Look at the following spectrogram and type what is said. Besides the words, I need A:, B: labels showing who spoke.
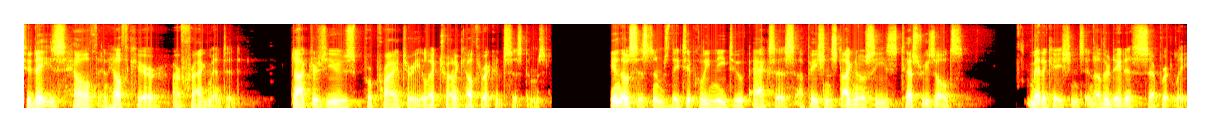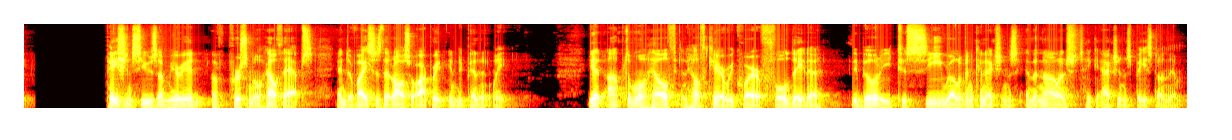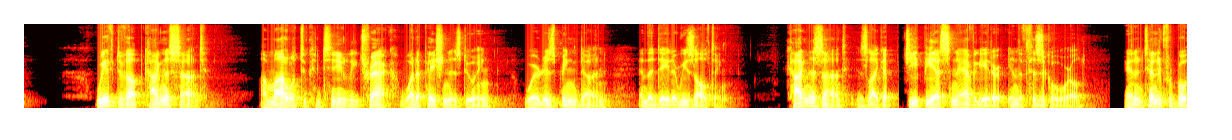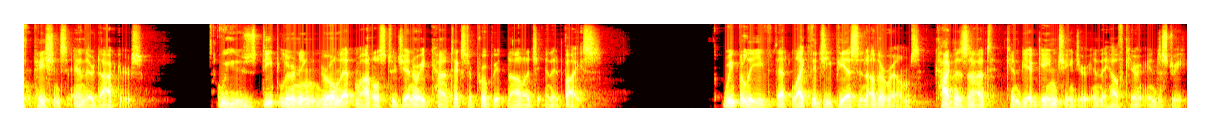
A: Today's health and healthcare are fragmented. Doctors use proprietary electronic health record systems. In those systems, they typically need to access a patient's diagnoses, test results, medications, and other data separately. Patients use a myriad of personal health apps and devices that also operate independently. Yet optimal health and healthcare require full data, the ability to see relevant connections, and the knowledge to take actions based on them. We have developed Cognizant, a model to continually track what a patient is doing, where it is being done, and the data resulting. Cognizant is like a GPS navigator in the physical world and intended for both patients and their doctors. We use deep learning neural net models to generate context appropriate knowledge and advice. We believe that, like the GPS in other realms, Cognizant can be a game changer in the healthcare industry.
